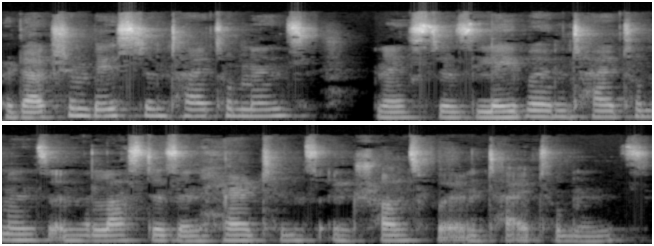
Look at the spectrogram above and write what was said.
production based entitlements, next is labor entitlements, and the last is inheritance and transfer entitlements.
